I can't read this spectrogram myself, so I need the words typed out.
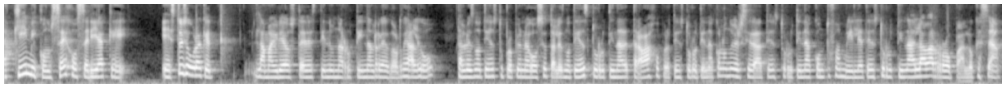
Aquí mi consejo sería que estoy segura que la mayoría de ustedes tiene una rutina alrededor de algo. Tal vez no tienes tu propio negocio, tal vez no tienes tu rutina de trabajo, pero tienes tu rutina con la universidad, tienes tu rutina con tu familia, tienes tu rutina de lavar ropa, lo que sea.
